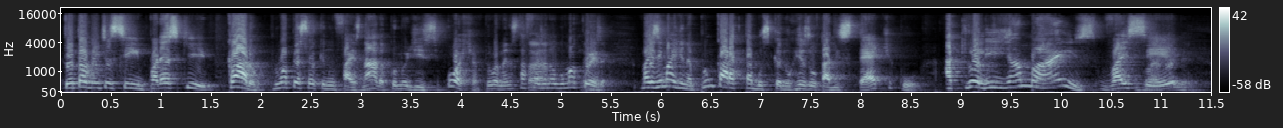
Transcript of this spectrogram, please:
totalmente assim, parece que, claro, para uma pessoa que não faz nada, como eu disse, poxa, pelo menos está Tá. fazendo alguma coisa. Mas imagina, para um cara que está buscando um resultado estético, aquilo ali jamais vai ser perder.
